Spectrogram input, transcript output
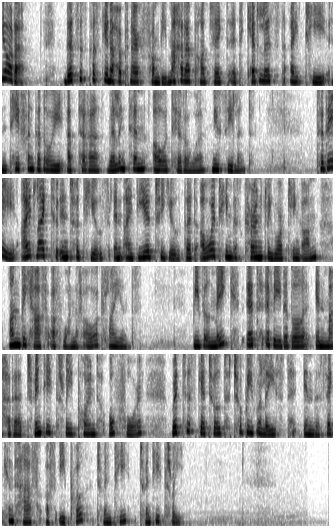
Kia ora. This is Kristina Hoeppner from the Mahara project at Catalyst IT in Te Whanganui-a-Tara, Wellington, Aotearoa, New Zealand. Today, I'd like to introduce an idea to you that our team is currently working on on behalf of one of our clients. We will make it available in Mahara 23.04, which is scheduled to be released in the second half of April 2023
